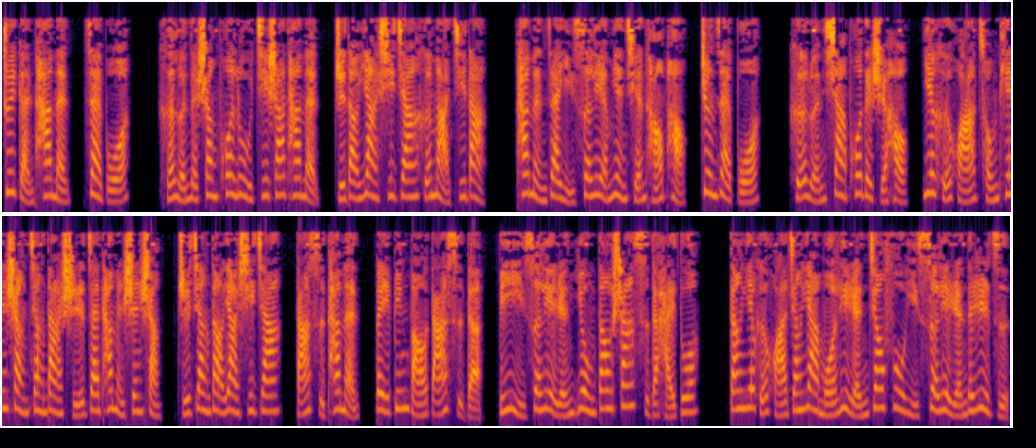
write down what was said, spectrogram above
追赶他们，在伯。和伦的上坡路击杀他们，直到亚西加和马基大。他们在以色列面前逃跑，正在伯和伦下坡的时候，耶和华从天上降大石在他们身上，直降到亚西加，打死他们。被冰雹打死的比以色列人用刀杀死的还多。当耶和华将亚摩利人交付以色列人的日子，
